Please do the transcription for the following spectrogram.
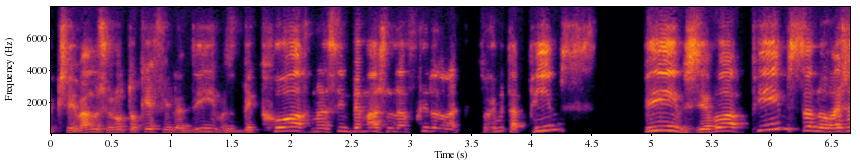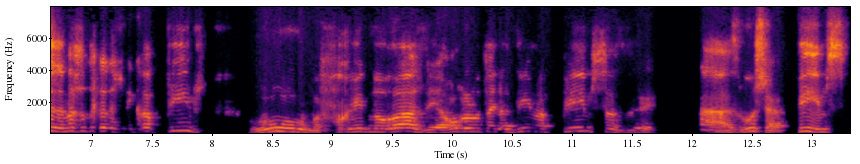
וכשהבנו שהוא לא תוקף ילדים, אז בכוח מנסים במשהו להפחיד אותם. זוכרים את ה PIMS? PIMS, יבוא ה PIMS הנורא, יש איזה משהו כזה שנקרא PIMS, הוא מפחיד נורא, זה יהרוג לנו את הילדים, ה PIMS הזה. אה, עזבו שה PIMS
